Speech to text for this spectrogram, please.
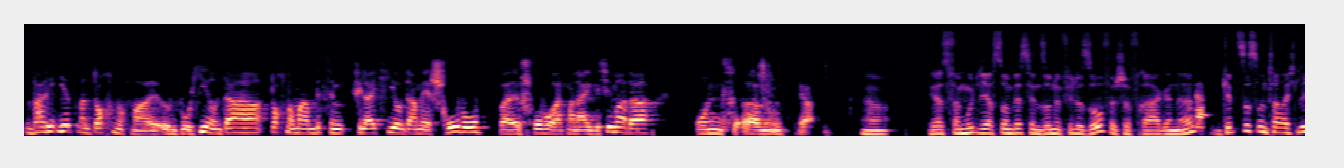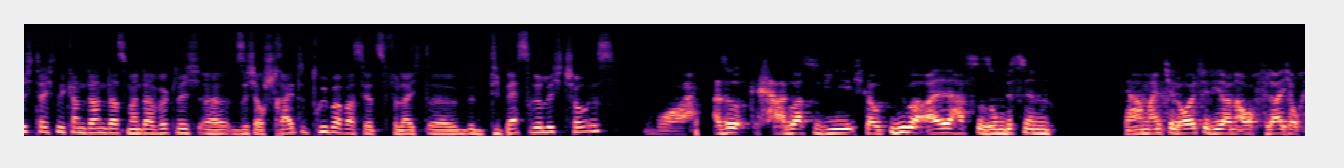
variiert man doch nochmal irgendwo hier und da, doch nochmal ein bisschen, vielleicht hier und da mehr Strobo, weil Strobo hat man eigentlich immer da. Und ähm, ja. Ja. Ja, ist vermutlich auch so ein bisschen so eine philosophische Frage, ne? Ja. Gibt es unter euch Lichttechnikern dann, dass man da wirklich äh, sich auch streitet drüber, was jetzt vielleicht äh, die bessere Lichtshow ist? Boah, also ja, du hast wie, ich glaube, überall hast du so ein bisschen, ja, manche Leute, die dann auch vielleicht auch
